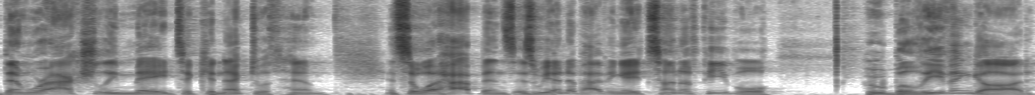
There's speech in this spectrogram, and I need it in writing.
than we're actually made to connect with Him. And so, what happens is we end up having a ton of people who believe in God,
